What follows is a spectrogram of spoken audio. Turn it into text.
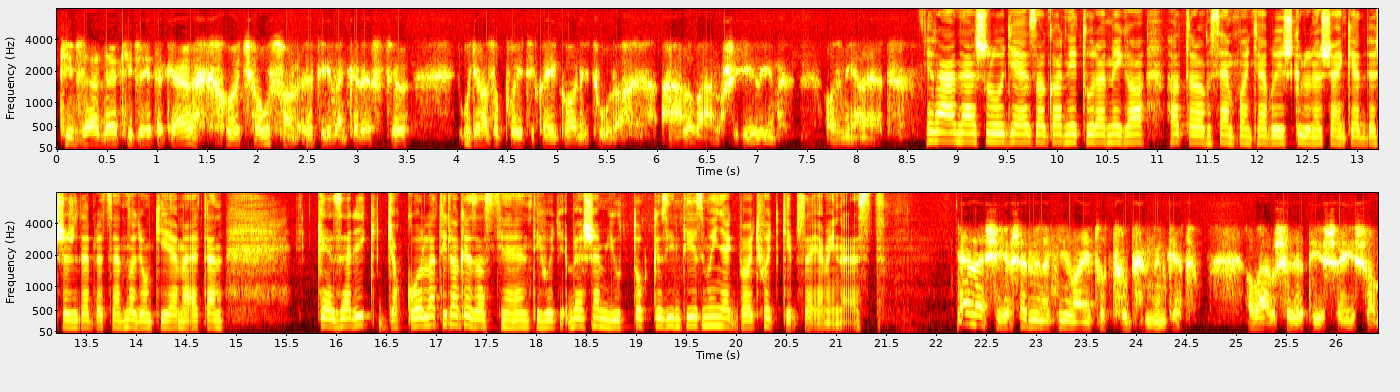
képzeld el, képzeljétek el, hogyha 25 éven keresztül ugyanaz a politikai garnitúra áll a város élén, az milyen lehet. Ráadásul ugye ez a garnitúra még a hatalom szempontjából is különösen kedves, és Debrecen nagyon kiemelten kezelik, gyakorlatilag ez azt jelenti, hogy be sem juttok közintézményekbe, vagy hogy képzeljem én ezt? Ellenséges erőnek nyilvánítottak bennünket a városvezetése és a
